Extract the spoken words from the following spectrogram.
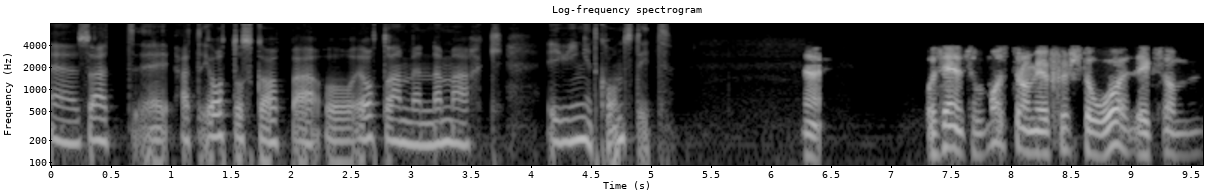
Uh, så att, uh, att återskapa och återanvända mark är ju inget konstigt. Nej. Och sen så måste de ju förstå, liksom,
